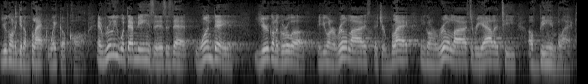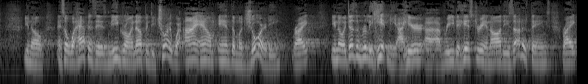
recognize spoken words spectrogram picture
you're going to get a black wake up call. And really, what that means is, is that one day you're going to grow up and you're going to realize that you're black and you're going to realize the reality of being black. You know, and so what happens is me growing up in Detroit where I am in the majority, right? You know, it doesn't really hit me. I hear, I, I read the history and all these other things, right?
